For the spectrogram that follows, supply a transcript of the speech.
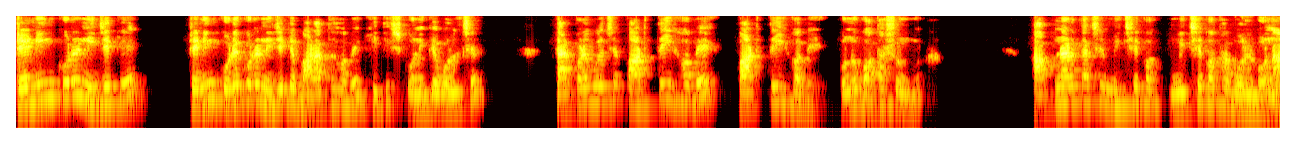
ট্রেনিং করে নিজেকে ট্রেনিং করে করে নিজেকে বাড়াতে হবে, ক্ষিতীশ কণিকে বলছে। তারপরে বলছে, পারতেই হবে পারতেই হবে, কোনো কথা শুনব না। আপনার কাছে মিছে মিছে কথা বলব না।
